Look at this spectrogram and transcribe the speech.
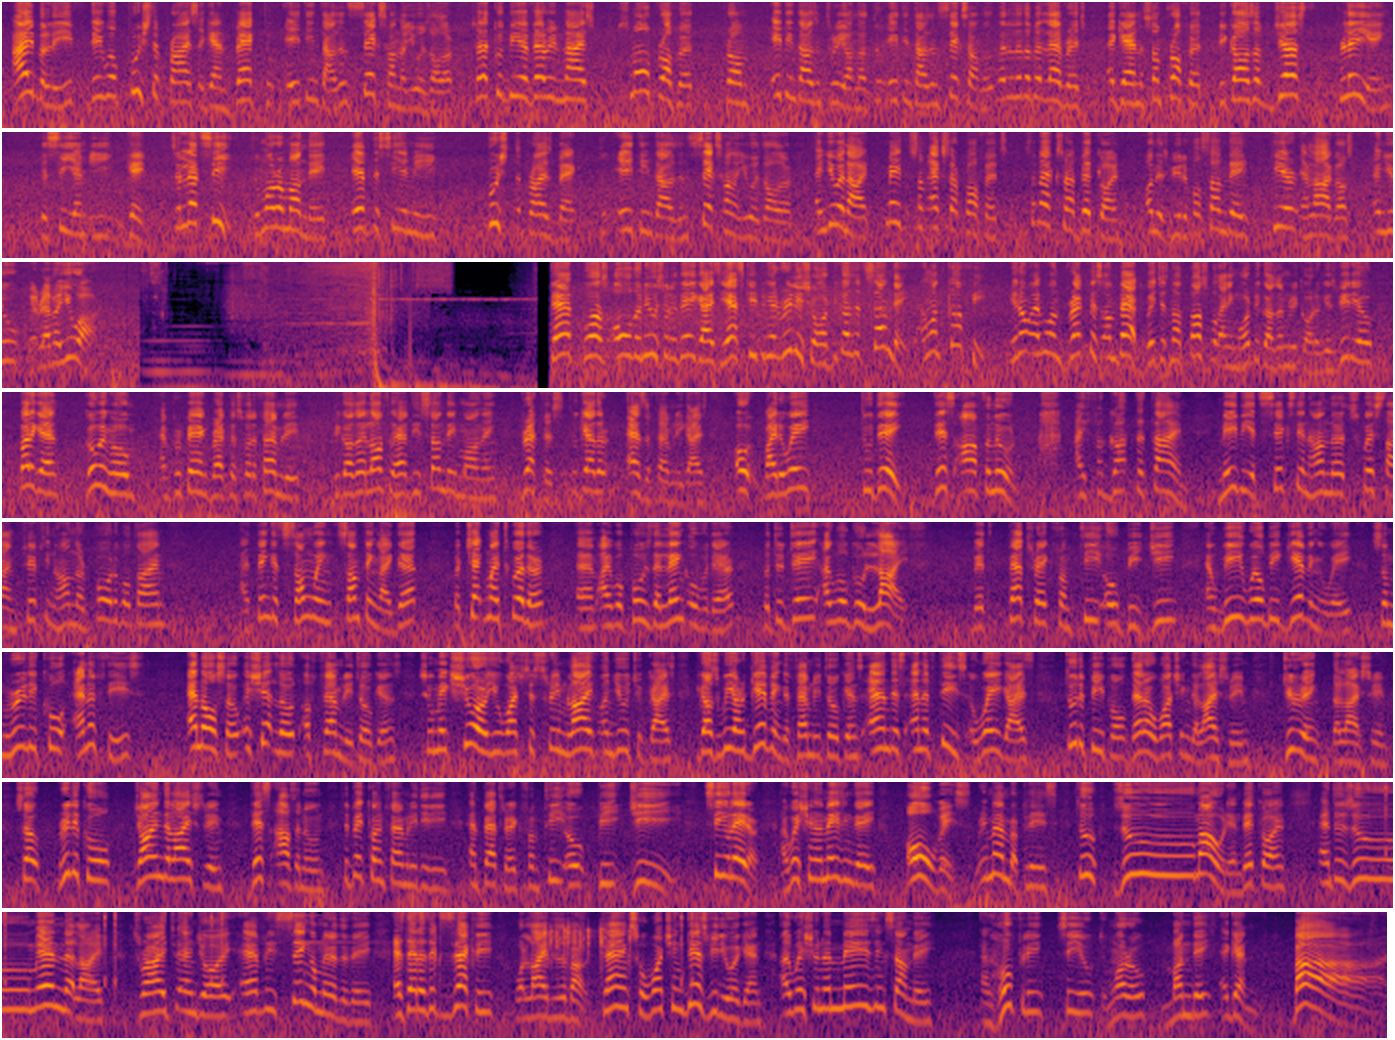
I believe they will push the price again back to 18,600 US dollar. So that could be a very nice small profit from 18,300 to 18,600 with a little bit leverage. Again, some profit because of just playing the CME game. So let's see tomorrow Monday if the CME pushed the price back to 18,600 US dollar and you and I made some extra profits, some extra Bitcoin on this beautiful Sunday here in Lagos and you wherever you are. That was all the news for today guys. Yes, keeping it really short because it's Sunday. I want coffee. You know, I want breakfast on bed, which is not possible anymore because I'm recording this video. But again, going home and preparing breakfast for the family because I love to have this Sunday morning breakfast together as a family guys. Oh, by the way, today, this afternoon, I forgot the time. Maybe it's 1600 Swiss time, 1500 Portugal time. I think it's something, something like that. But check my Twitter. Um, I will post the link over there but today I will go live with Patrick from TOBG and we will be giving away some really cool NFTs and also a shitload of family tokens. So make sure you watch the stream live on YouTube guys because we are giving the family tokens and these NFTs away guys to the people that are watching the live stream during the live stream. So really cool, join the live stream this afternoon, the Bitcoin family Didi and Patrick from TOBG. See you later. I wish you an amazing day always remember please to zoom out in Bitcoin and to zoom in that life. Try to enjoy every single minute of the day as that is exactly what life is about. Thanks for watching this video again. I wish you an amazing Sunday and hopefully see you tomorrow Monday again. Bye!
